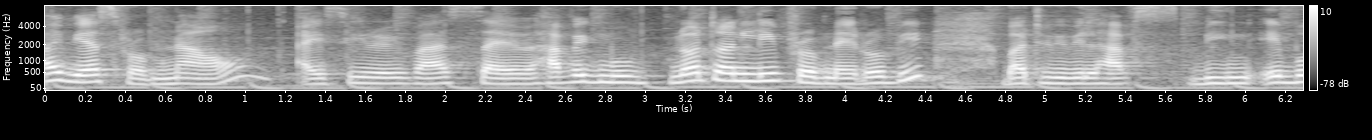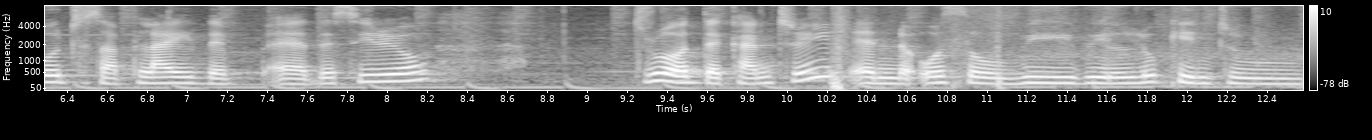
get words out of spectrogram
Five years from now, I see Ryaivas uh, having moved not only from Nairobi, but we will have been able to supply the, uh, the cereal throughout the country and also we will look into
